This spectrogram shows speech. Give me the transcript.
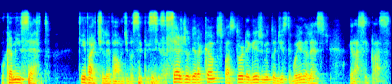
o caminho certo que vai te levar onde você precisa. Sérgio Oliveira Campos, pastor da Igreja Metodista Goiânia Leste. Graça e paz.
